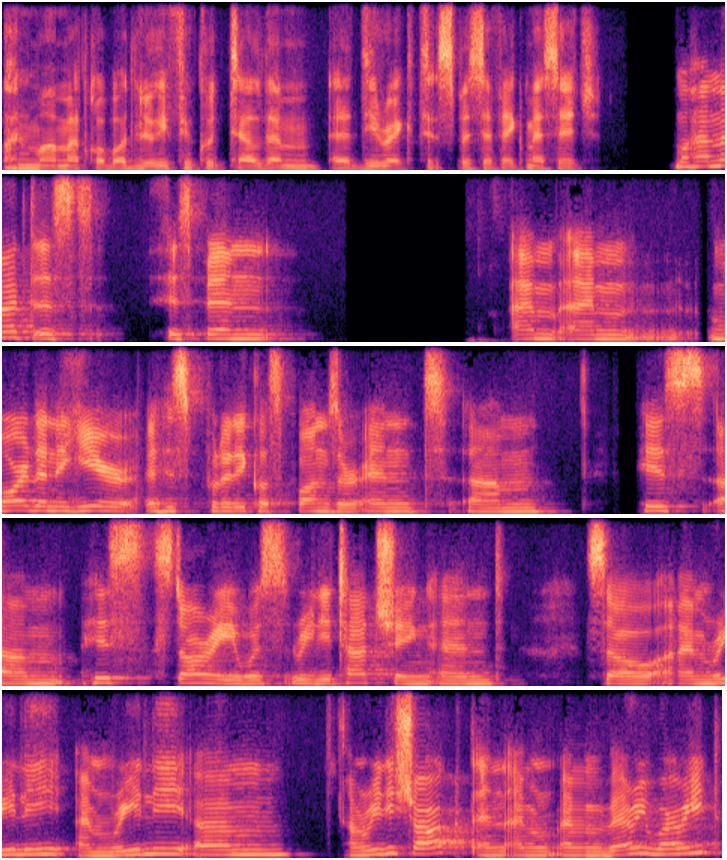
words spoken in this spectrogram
And Mohammad Ghobadlou, if you could tell them a direct, specific message. Mohammad is has been I'm I'm more than a year his political sponsor, and um, his um, his story was really touching, and so I'm really I'm really um, I'm really shocked, and I'm I'm very worried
